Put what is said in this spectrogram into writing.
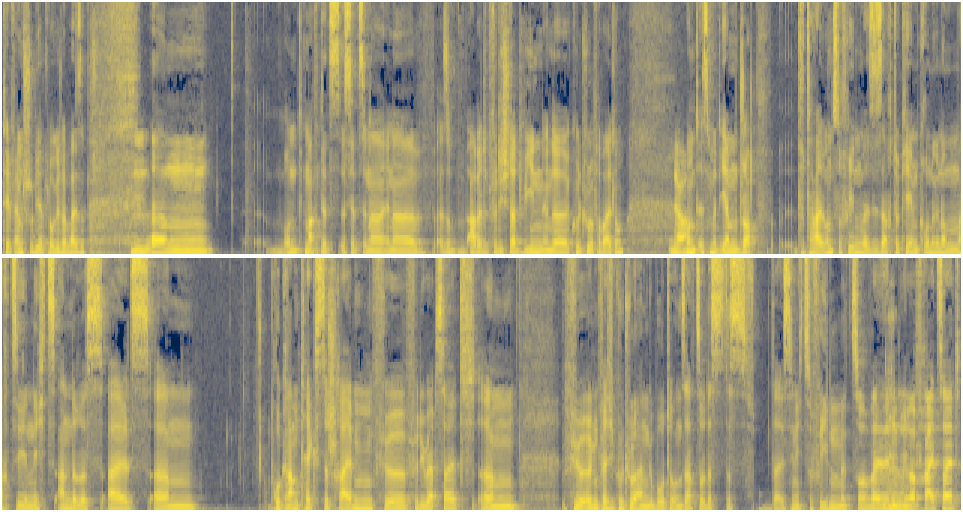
TFM studiert, logischerweise. Mhm. Ähm, und macht jetzt, ist jetzt in einer, in einer, also arbeitet für die Stadt Wien in der Kulturverwaltung. Ja. Und ist mit ihrem Job total unzufrieden, weil sie sagt, okay, im Grunde genommen macht sie nichts anderes als ähm, Programmtexte schreiben für, für die Website, ähm, für irgendwelche Kulturangebote und sagt so, dass das, da ist sie nicht zufrieden mit so, weil in mhm. ihrer Freizeit,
